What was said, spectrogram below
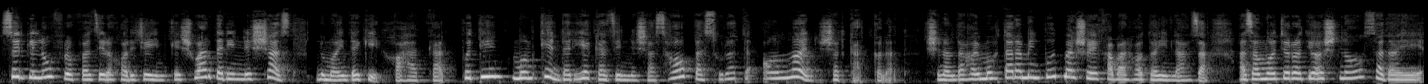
سرگی لوفروف وزیر خارجه این کشور در این نشست نمایندگی خواهد کرد. پوتین ممکن در یک از این نشست ها به صورت آنلاین شرکت کند. شنونده های محترم این بود مشروع خبرها تا این لحظه. از امواج رادیو آشنا صدای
